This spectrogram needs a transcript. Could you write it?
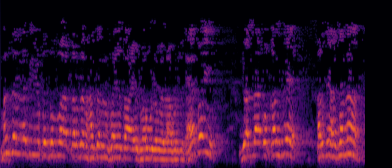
منزل نبی یہ کو قرض حسن فیضا ہے کوئی جو اللہ کو قرض دے، قرض حسنا،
